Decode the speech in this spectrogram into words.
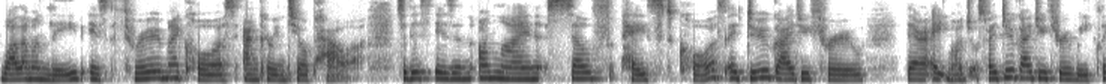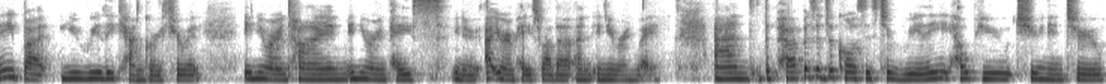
while I'm on leave is through my course, Anchor into Your Power. So, this is an online self paced course. I do guide you through, there are eight modules. So, I do guide you through weekly, but you really can go through it in your own time, in your own pace, you know, at your own pace rather, and in your own way. And the purpose of the course is to really help you tune into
